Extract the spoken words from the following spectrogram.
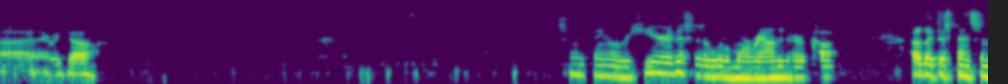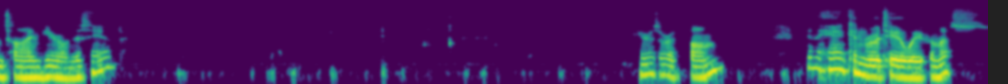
Uh, there we go. Same thing over here. This is a little more rounded, her cuff. I would like to spend some time here on this hand. Here's our thumb. And the hand can rotate away from us.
